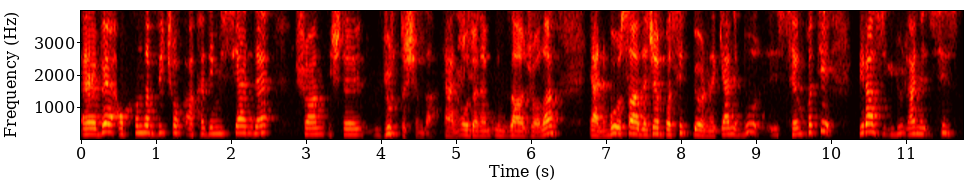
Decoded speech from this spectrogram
E, ve aslında birçok akademisyen de şu an işte yurt dışında yani o dönem imzacı olan yani bu sadece basit bir örnek. Yani bu sempati biraz hani siz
